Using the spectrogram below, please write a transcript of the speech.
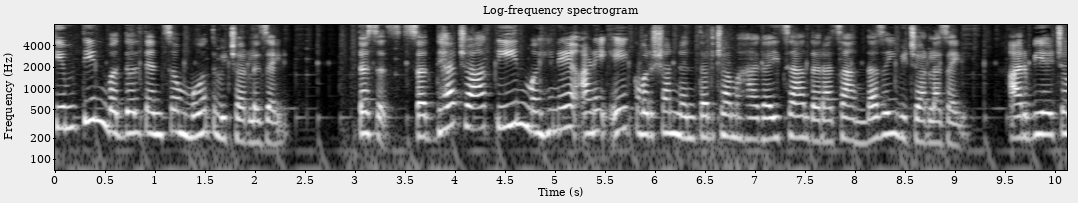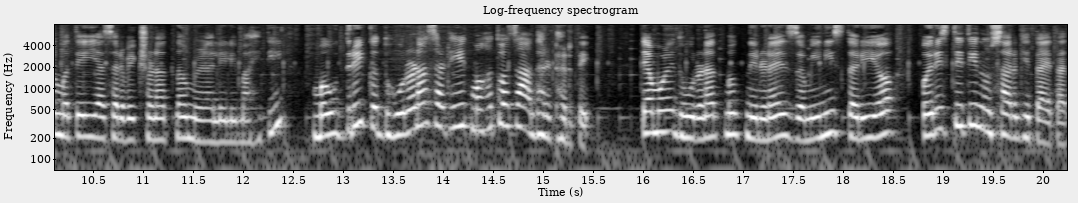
किमतींबद्दल त्यांचं मत विचारलं जाईल. तसंच सध्याच्या तीन महिने आणि एक वर्षांनंतरच्या महागाईचा दराचा अंदाजही विचारला जाईल. आरबीआयच्या मते या सर्वेक्षणातनं मिळालेली माहिती मौद्रिक धोरणासाठी एक महत्त्वाचा आधार ठरते. त्यामुळे धोरणात्मक निर्णय जमिनी स्तरीय परिस्थितीनुसार घेता येतात.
